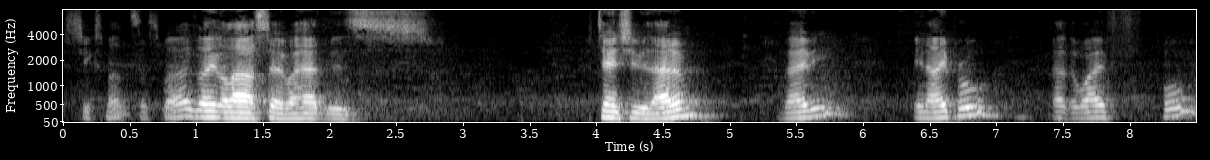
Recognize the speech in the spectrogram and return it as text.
six months, I suppose. I think the last surf I had was potentially with Adam, maybe, in April at the wave pool.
